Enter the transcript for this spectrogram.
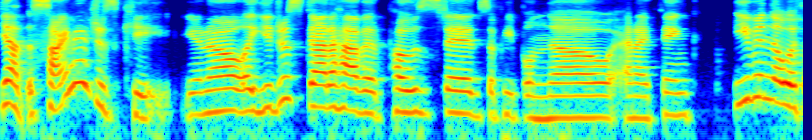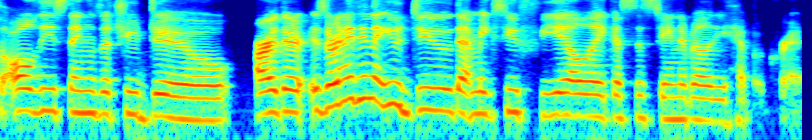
yeah, the signage is key. You know, like you just got to have it posted so people know. And I think even though with all these things that you do, are there is there anything that you do that makes you feel like a sustainability hypocrite?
